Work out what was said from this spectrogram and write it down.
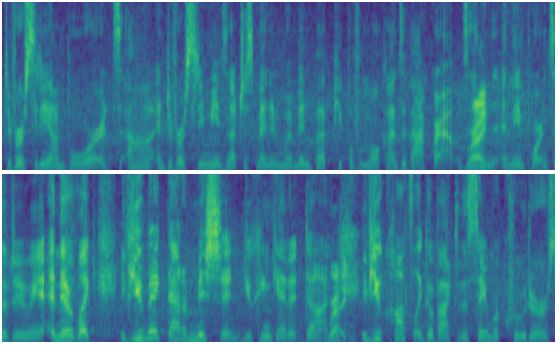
diversity on boards, uh, and diversity means not just men and women, but people from all kinds of backgrounds, Right. and, and the importance of doing it. And they're like, if you make that a mission, you can get it done. Right. If you constantly go back to the same recruiters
